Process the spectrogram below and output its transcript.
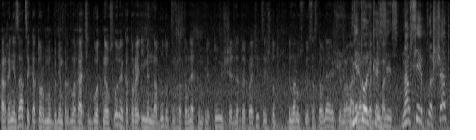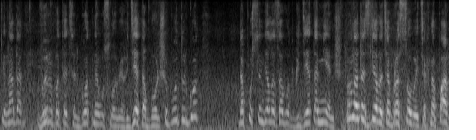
организации, которым мы будем предлагать льготные условия, которые именно будут изготовлять комплектующие для той позиции, чтобы белорусскую составляющую мы Не только поднимали. здесь. На всей площадке надо выработать льготные условия. Где-то больше будет льгот, допустим, велозавод, где-то меньше. Ну, надо сделать образцовый технопарк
